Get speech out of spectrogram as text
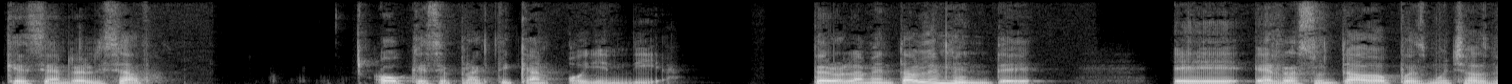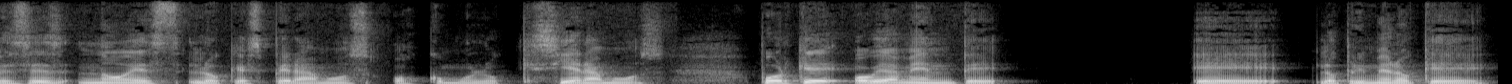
que se han realizado o que se practican hoy en día. Pero lamentablemente, eh, el resultado pues muchas veces no es lo que esperamos o como lo quisiéramos porque obviamente eh, lo primero que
